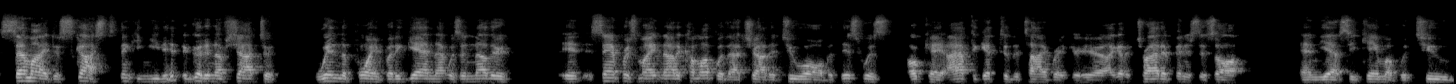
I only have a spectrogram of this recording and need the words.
semi disgust, thinking he'd hit a good enough shot to win the point. But again, that was another. It, Sampras might not have come up with that shot at two all, but this was okay. I have to get to the tiebreaker here. I got to try to finish this off. And yes, he came up with two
